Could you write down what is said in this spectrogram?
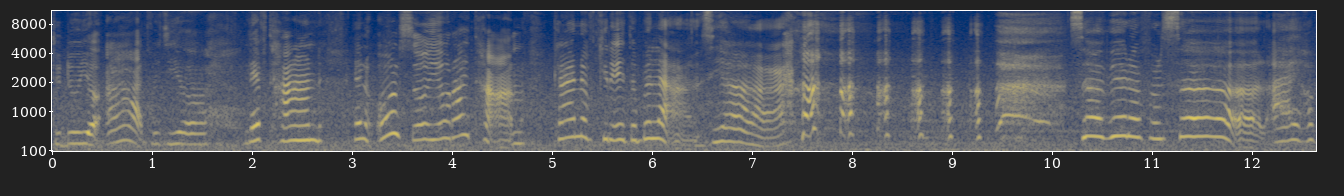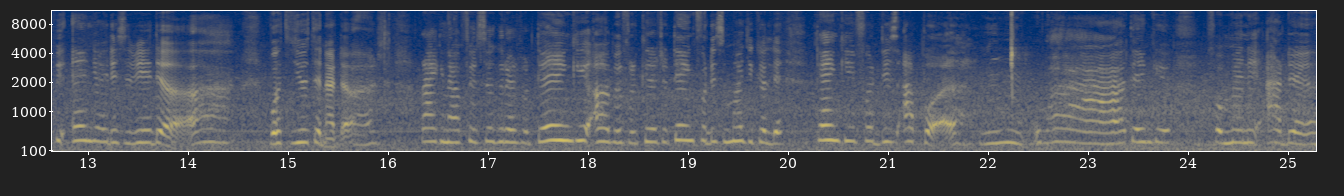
to do your art with your left hand and also your right hand. Kind of create a balance. Yeah. so beautiful soul. I hope you enjoy this video. Both youth and adult. Right now. I feel so grateful. Thank you, our beautiful creator. Thank you for this magical day. Thank you for this apple. Mm, wow. Thank you for many other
